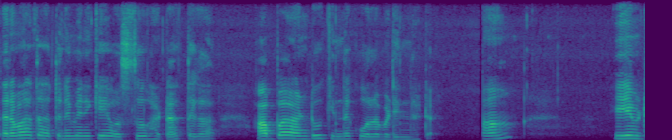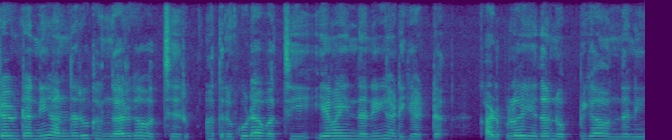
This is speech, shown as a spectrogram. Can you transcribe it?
తర్వాత అతని వెనకే వస్తూ హఠాత్తుగా అబ్బా అంటూ కింద కూలబడిందట. ఏమిటేమిటని అందరూ కంగారుగా వచ్చారు. అతను కూడా వచ్చి ఏమైందని అడిగట. కడుపులో ఏదో నొప్పిగా ఉందని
